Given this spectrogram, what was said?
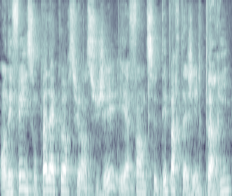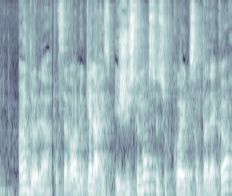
En effet ils sont pas d'accord sur un sujet et afin de se départager, ils parient un dollar pour savoir lequel a raison. Et justement ce sur quoi ils ne sont pas d'accord,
